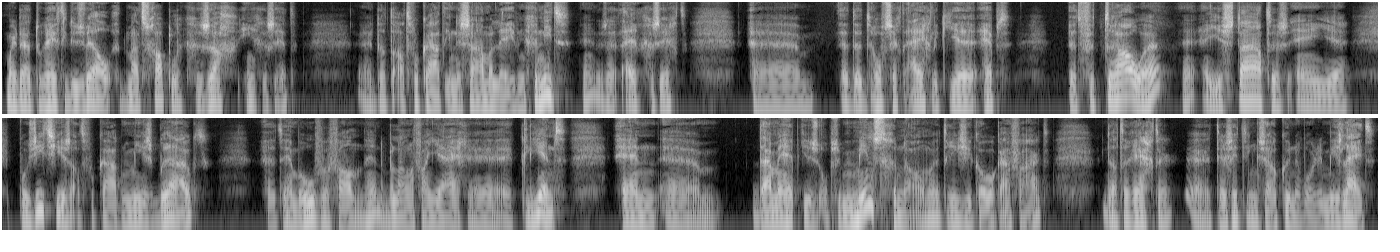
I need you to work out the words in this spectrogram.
Maar daartoe heeft hij dus wel het maatschappelijk gezag ingezet. Dat de advocaat in de samenleving geniet. Dus eigenlijk gezegd, ehm, het, Hof zegt eigenlijk, je hebt het vertrouwen en je status en je positie als advocaat misbruikt ten behoeve van de belangen van je eigen cliënt. En um, daarmee heb je dus op zijn minst genomen het risico ook aanvaard dat de rechter ter zitting zou kunnen worden misleid.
